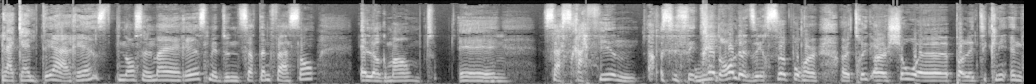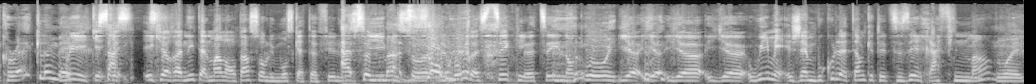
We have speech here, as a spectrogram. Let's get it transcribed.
la qualité, elle reste. Puis non seulement elle reste, mais d'une certaine façon, elle augmente. Et ça se raffine. Ah, C'est c'est très drôle de dire ça pour un, un truc, un show euh, politically incorrect, là, mais Oui, et qui, ça, qui- et qui a runné tellement longtemps sur l'humour scatophile aussi, Absolument. puis sur l'humour caustique, là, tu sais. Donc, Oui, oui. il y a, il y a, il y a, y a- oui, mais j'aime beaucoup le terme que tu as utilisé, raffinement. Oui.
